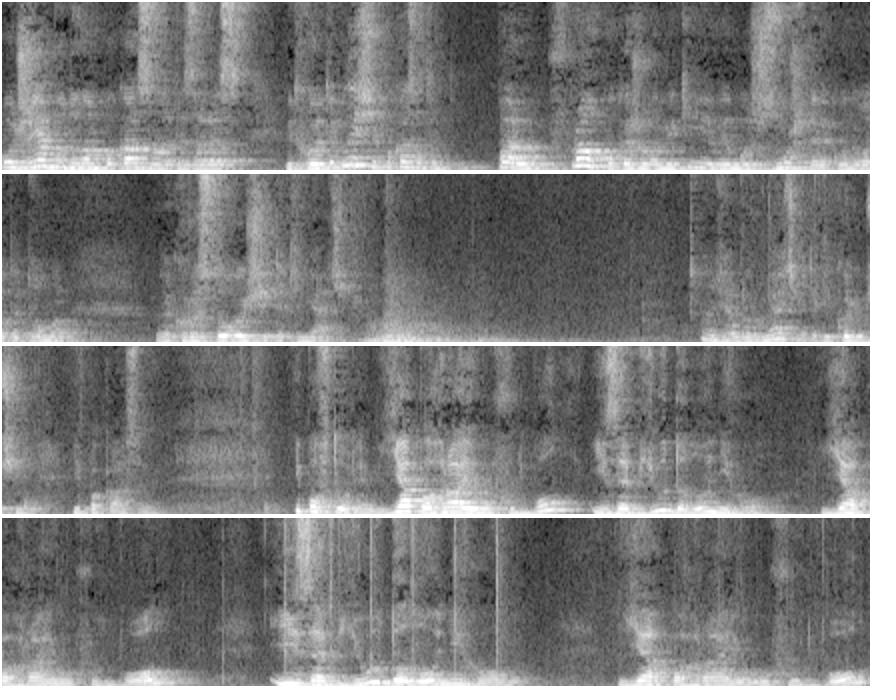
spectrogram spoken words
Отже, я буду вам показувати зараз, підходити ближче, показувати пару вправ, покажу вам, які ви зможете виконувати вдома, використовуючи такі м'ячики. Я беру м'ячик такий колючий і показую. І повторюємо: я пограю у футбол і заб'ю долоні гол. Я пограю у футбол і заб'ю долоні гол. Я пограю у футбол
